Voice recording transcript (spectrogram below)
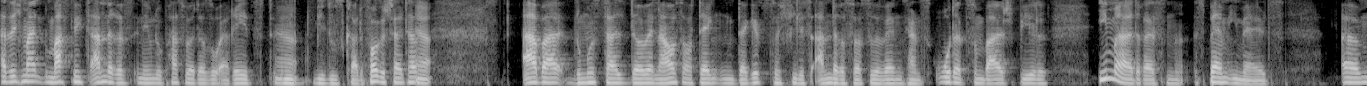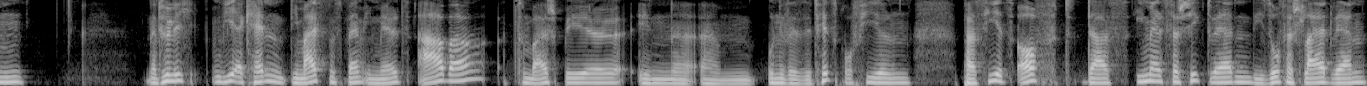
Also ich meine, du machst nichts anderes, indem du Passwörter so errätst, Ja. wie, wie du es gerade vorgestellt hast. Ja. Aber du musst halt darüber hinaus auch denken, da gibt es nicht vieles anderes, was du verwenden kannst. Oder zum Beispiel E-Mail-Adressen, Spam-E-Mails. Ähm, natürlich, wir erkennen die meisten Spam-E-Mails, aber zum Beispiel in ähm, Universitätsprofilen passiert es oft, dass E-Mails verschickt werden, die so verschleiert werden,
